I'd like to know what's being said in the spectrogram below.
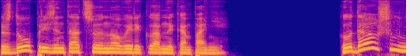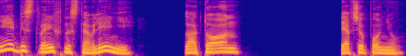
Жду презентацию новой рекламной кампании». «Куда уж мне без твоих наставлений? Платон!» «Я все понял».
